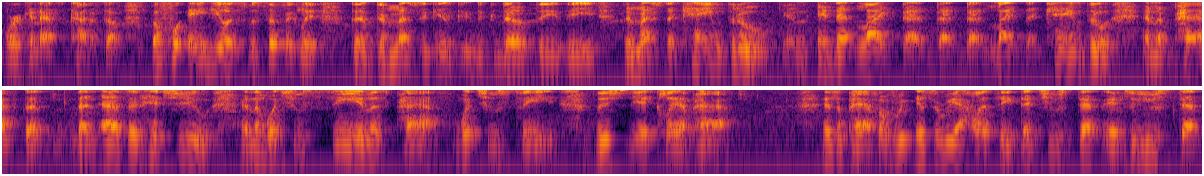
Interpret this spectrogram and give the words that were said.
working that kind of stuff. But for ADO specifically, the, the message the, the, the, the message that came through in, in that light, that, that, that light that came through, and the path that, that as it hits you, and then what you see in this path, what you see, you see a clear path it's a path of, it's a reality that you step into. You step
